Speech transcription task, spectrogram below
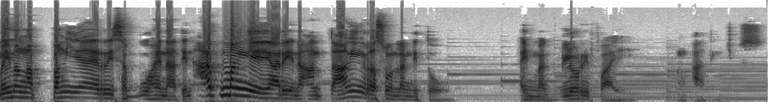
May mga pangyayari sa buhay natin at mangyayari na ang tanging rason lang nito ay mag-glorify ang ating Diyos.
